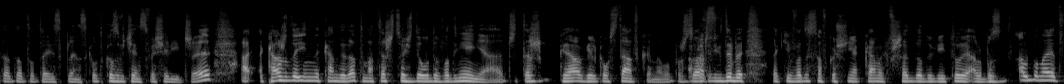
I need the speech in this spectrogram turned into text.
to, to, to jest klęską, tylko zwycięstwo się liczy, a, każdy inny kandydat ma też coś do udowodnienia, czy też gra o wielką stawkę, no bo proszę zobaczyć, gdyby taki Władysław Kosiniak-Kamyk wszedł do drugiej tury albo, albo nawet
